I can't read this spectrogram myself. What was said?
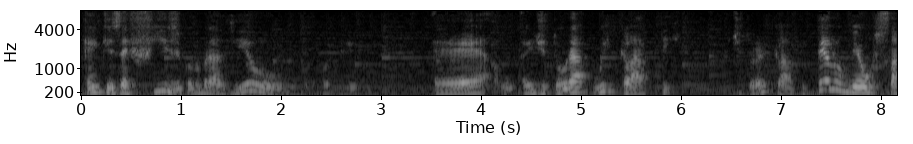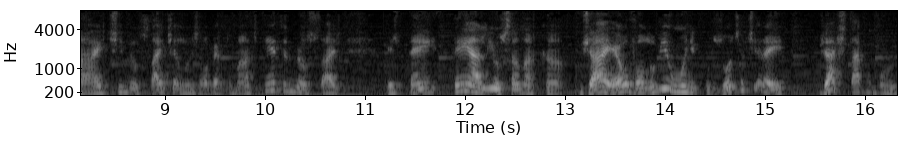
Quem quiser físico no Brasil, Rodrigo, é a editora Wiclap. Editora Wiclap. Pelo meu site, meu site é Luiz Roberto Matos, entre no meu site, ele tem, tem ali o Sanacan, já é o volume único, os outros eu tirei. Já está com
